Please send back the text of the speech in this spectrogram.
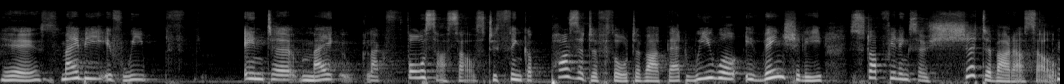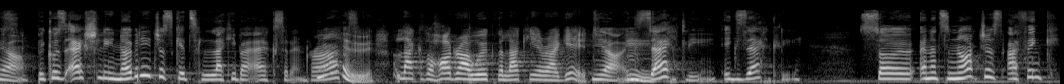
yes. Maybe if we enter, make like force ourselves to think a positive thought about that, we will eventually stop feeling so shit about ourselves. Yeah, because actually nobody just gets lucky by accident, right? No, like the harder I work, the luckier I get. Yeah, mm. exactly. Exactly. So, and it's not just I think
